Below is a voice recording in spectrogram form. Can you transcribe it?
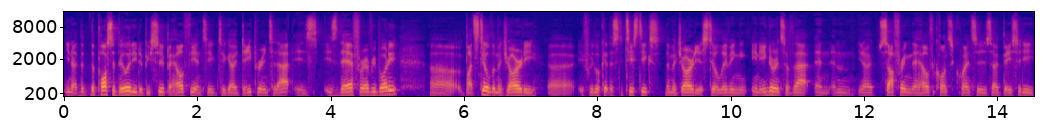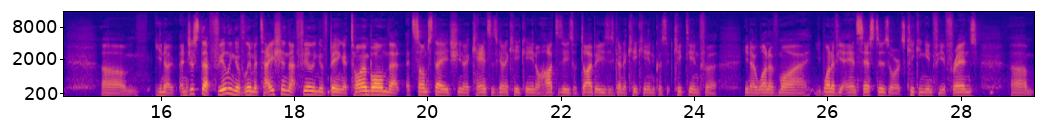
you know, the, the possibility to be super healthy and to, to go deeper into that is is there for everybody. Uh, but still, the majority, uh, if we look at the statistics, the majority is still living in ignorance of that and, and you know suffering the health consequences, obesity, um, you know, and just that feeling of limitation, that feeling of being a time bomb. That at some stage, you know, cancer is going to kick in, or heart disease, or diabetes is going to kick in because it kicked in for you know one of my one of your ancestors, or it's kicking in for your friends. Um,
